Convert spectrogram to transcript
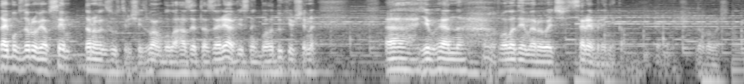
Дай Бог здоров'я всім, до нових зустрічей. З вами була газета Заря, вісник Богодухівщини е, Євген Володимирович Серебряніков. До побачення.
